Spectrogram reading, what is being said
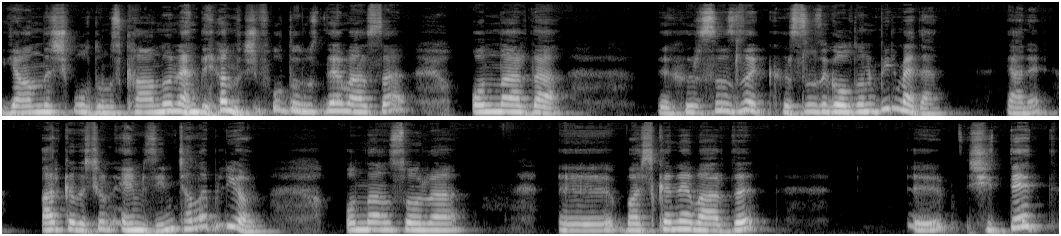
yanlış bulduğumuz, kanunen de yanlış bulduğumuz ne varsa onlar da e, hırsızlık, hırsızlık olduğunu bilmeden yani arkadaşının emziğini çalabiliyor. Ondan sonra e, başka ne vardı? E, şiddet,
